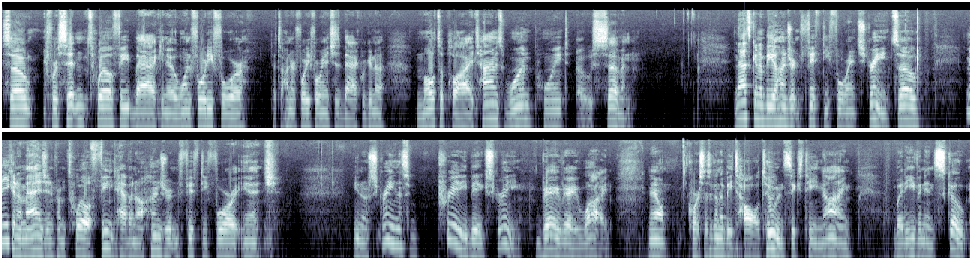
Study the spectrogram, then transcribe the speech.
So if we're sitting 12 feet back, you know, 144, that's 144 inches back, we're going to multiply times 1.07. And that's going to be a 154 inch screen. So I mean, you can imagine from 12 feet having a 154 inch, you know, screen. That's a pretty big screen, very, very wide. Now, of course, it's going to be tall too in 16.9, but even in scope,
